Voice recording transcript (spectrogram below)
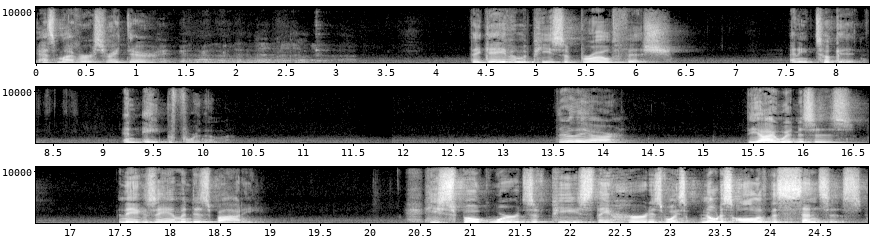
That's my verse right there. They gave him a piece of broiled fish, and he took it and ate before them. There they are the eyewitnesses, and they examined his body. He spoke words of peace. They heard his voice. Notice all of the senses.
